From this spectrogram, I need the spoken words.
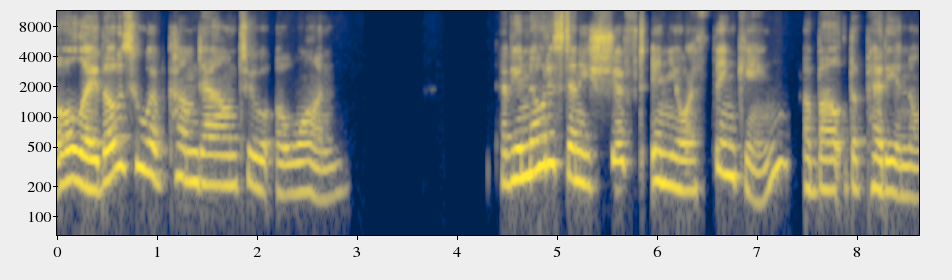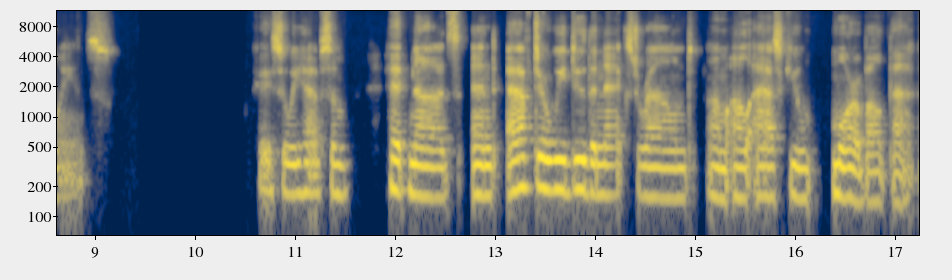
Ole, those who have come down to a one, have you noticed any shift in your thinking about the petty annoyance? Okay, so we have some head nods, and after we do the next round, um, I'll ask you more about that.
